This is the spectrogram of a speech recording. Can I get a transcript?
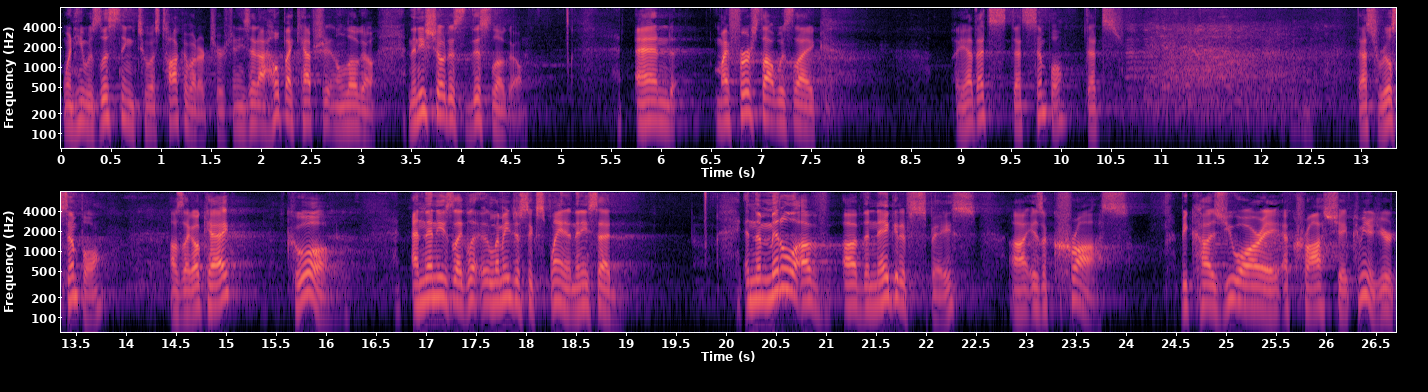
when he was listening to us talk about our church. And he said, I hope I captured it in a logo. And then he showed us this logo. And my first thought was like, yeah, that's, that's simple. That's, that's real simple. I was like, okay, cool. And then he's like, let, let me just explain it. And then he said, in the middle of, of the negative space uh, is a cross because you are a, a cross shaped community. You're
